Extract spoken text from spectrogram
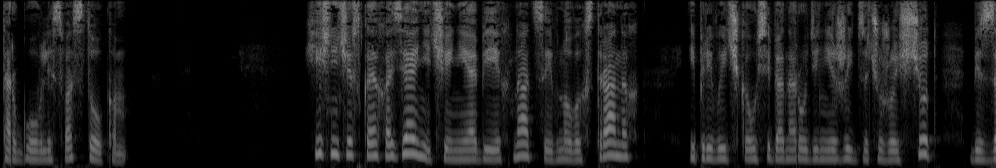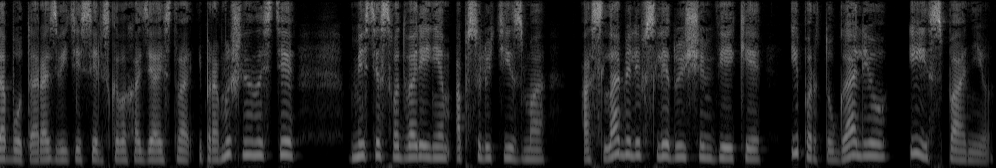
торговли с Востоком. Хищническое хозяйничание обеих наций в новых странах и привычка у себя на родине жить за чужой счет, без заботы о развитии сельского хозяйства и промышленности, вместе с водворением абсолютизма, ослабили в следующем веке и Португалию, и Испанию.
